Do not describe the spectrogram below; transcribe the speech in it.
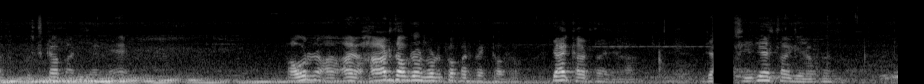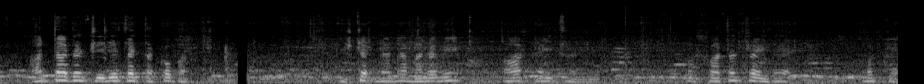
ಅದು ಪುಸ್ತಕ ಮಾಡಿದ್ದಾರೆ. ಅವ್ರನ್ನ ಹಾಡ್ದವ್ರನ್ನ ನೋಡ್ಕೊಂಬರ್ಬೇಕು ಅವರು. ಯಾಕೆ ಹಾಡ್ತಾ ಇಲ್ಲ ಸೀರಿಯಸ್ ಆಗಿ ಅವ್ರನ್ನ ಅಂಥದ್ದನ್ನು ಸೀರಿಯಸ್ ಆಗಿ ತಕ್ಕೊಬಾರ್ದು ಇಷ್ಟೇ ನನ್ನ ಮನವಿ ಆ ಸ್ನೇಹಿತರಲ್ಲಿ ಅವ್ರು ಸ್ವಾತಂತ್ರ್ಯ ಇದೆ. ಓಕೆ.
